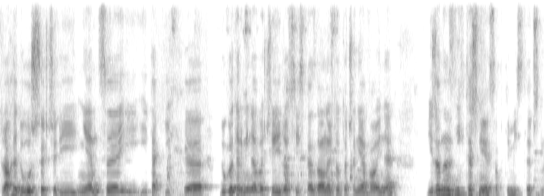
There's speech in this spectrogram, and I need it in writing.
trochę dłuższych, czyli Niemcy i, i takich e, długoterminowych, czyli rosyjska zdolność do toczenia wojny. I żaden z nich też nie jest optymistyczny.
